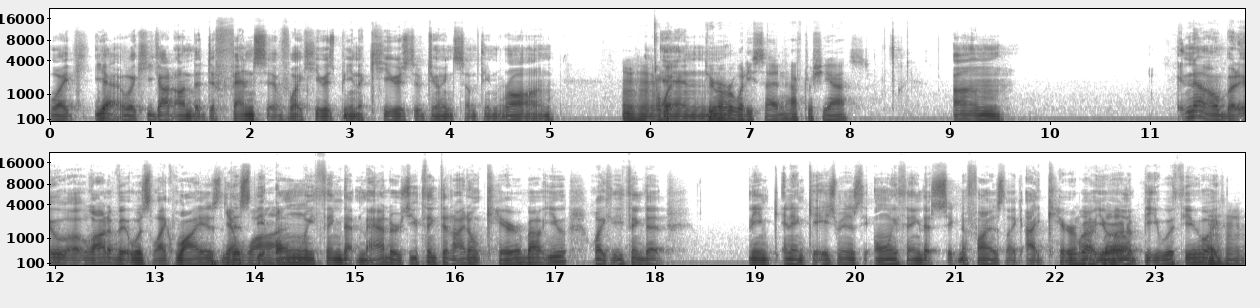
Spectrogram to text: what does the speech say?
like yeah, like he got on the defensive, like he was being accused of doing something wrong. Mhm. What- and- do you remember what he said after she asked? Um, no, but it, a lot of it was like, why is Yeah, this the only thing that matters? You think that I don't care about you? Like you think that the an engagement is the only thing that signifies like I care My about you, I want to be with you. Like Mm-hmm.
